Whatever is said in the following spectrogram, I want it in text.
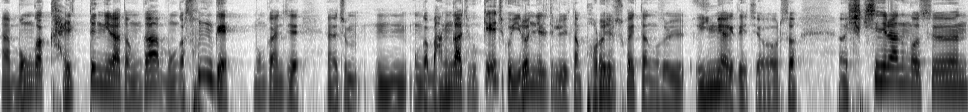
아, 뭔가 갈등이라던가 뭔가 손괴, 뭔가 이제 아, 좀 음, 뭔가 망가지고 깨지고 이런 일들이 일단 벌어질 수가 있다는 것을 의미하게 되죠. 그래서 어, 식신이라는 것은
